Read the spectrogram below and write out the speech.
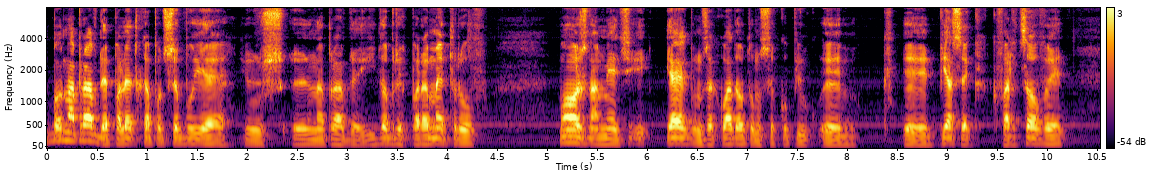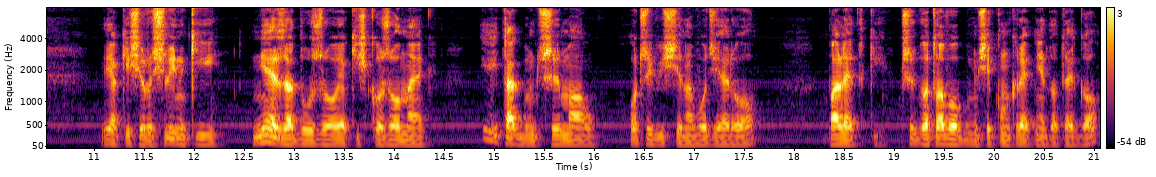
bo naprawdę paletka potrzebuje już naprawdę i dobrych parametrów. Można mieć, ja jakbym zakładał, to bym sobie kupił piasek kwarcowy, jakieś roślinki, nie za dużo, jakiś korzonek i tak bym trzymał, oczywiście na wodzie RO, paletki. Przygotowałbym się konkretnie do tego,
